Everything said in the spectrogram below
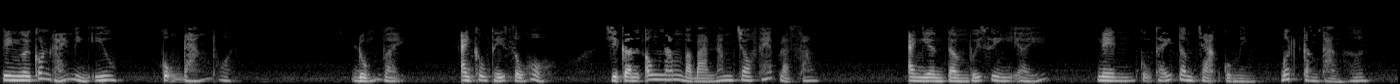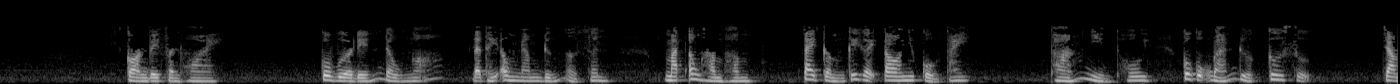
vì người con gái mình yêu cũng đáng thôi. Đúng vậy, anh không thấy xấu hổ. Chỉ cần ông Năm và bà Năm cho phép là xong. Anh yên tâm với suy nghĩ ấy, nên cũng thấy tâm trạng của mình bớt căng thẳng hơn. Còn về phần Hoài, cô vừa đến đầu ngõ, đã thấy ông Năm đứng ở sân, mặt ông hầm hầm, tay cầm cái gậy to như cổ tay. Thoáng nhìn thôi, cô cũng đoán được cơ sự. Trăm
